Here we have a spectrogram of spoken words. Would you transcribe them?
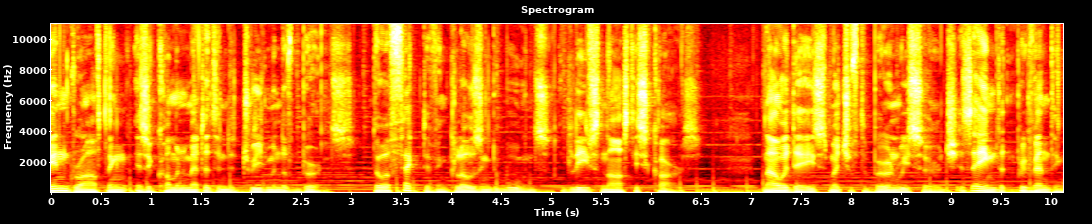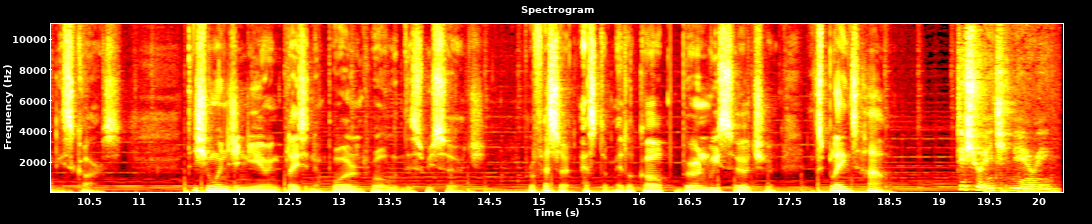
Skin grafting is a common method in the treatment of burns. Though effective in closing the wounds, it leaves nasty scars. Nowadays, much of the burn research is aimed at preventing these scars. Tissue engineering plays an important role in this research. Professor Esther Middelkoop, burn researcher, explains how. Tissue engineering,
